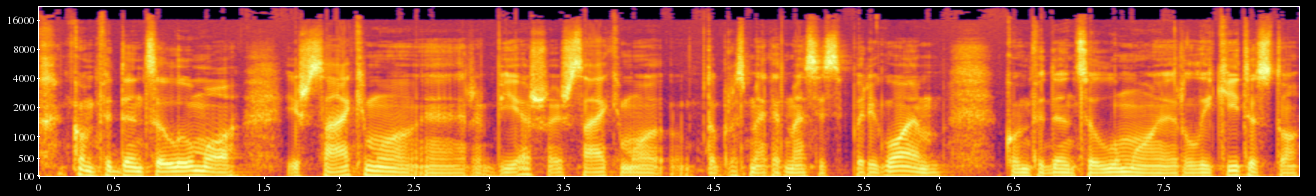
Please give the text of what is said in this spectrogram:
konfidencialumo išsakymo ir viešo išsakymo, ta prasme, kad mes įsipareigojam konfidencialumo ir laikytis to.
